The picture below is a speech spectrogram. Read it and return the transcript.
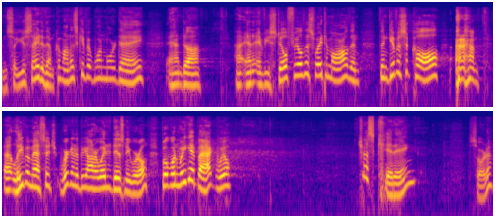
And so you say to them, Come on, let's give it one more day. And, uh, uh, and if you still feel this way tomorrow, then, then give us a call, uh, leave a message. We're going to be on our way to Disney World. But when we get back, we'll. Just kidding. Sort of.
